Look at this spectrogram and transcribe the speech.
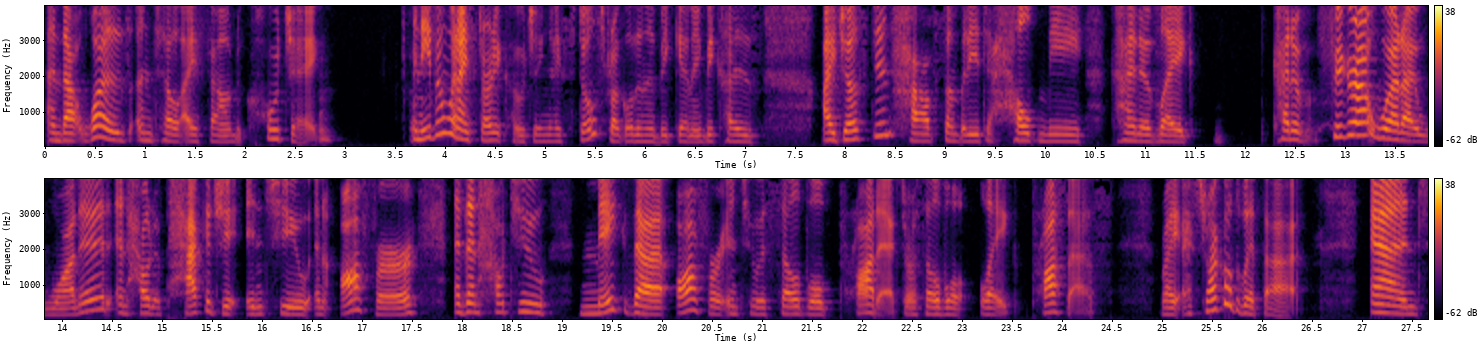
And that was until I found coaching. And even when I started coaching, I still struggled in the beginning because I just didn't have somebody to help me kind of like kind of figure out what I wanted and how to package it into an offer and then how to make that offer into a sellable product or a sellable like process, right? I struggled with that. And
